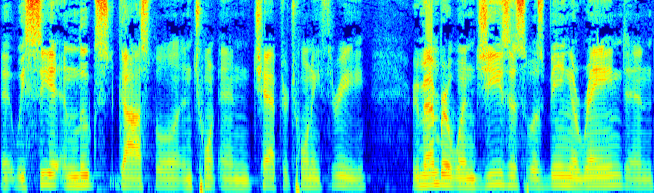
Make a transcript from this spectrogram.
Uh, we see it in Luke's gospel in, tw- in chapter 23. Remember when Jesus was being arraigned and,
